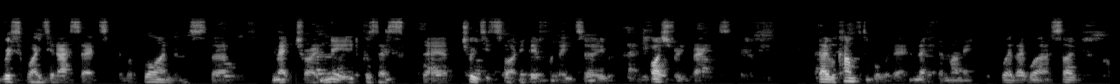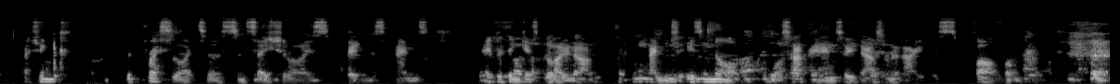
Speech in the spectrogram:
risk-weighted assets, and the requirements that Metro need, because they're, they're treated slightly differently to high street banks, they were comfortable with it and left their money where they were. So I think the press like to sensationalize things and everything gets blown up and it's not what's happening in 2008 it's far from that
